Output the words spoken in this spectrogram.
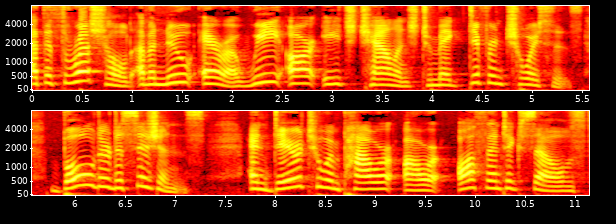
At the threshold of a new era, we are each challenged to make different choices, bolder decisions, and dare to empower our authentic selves,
